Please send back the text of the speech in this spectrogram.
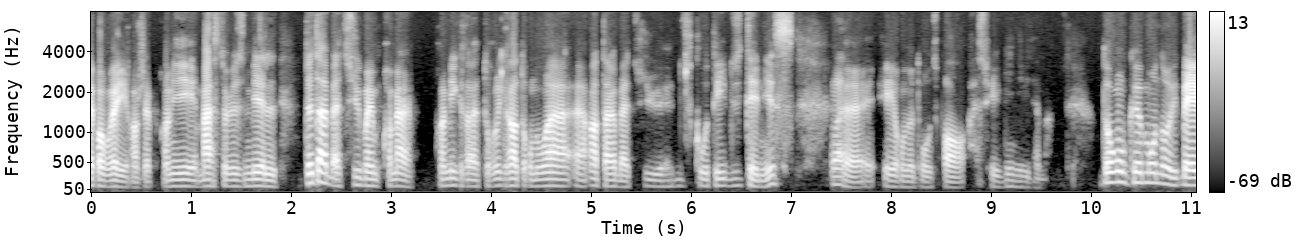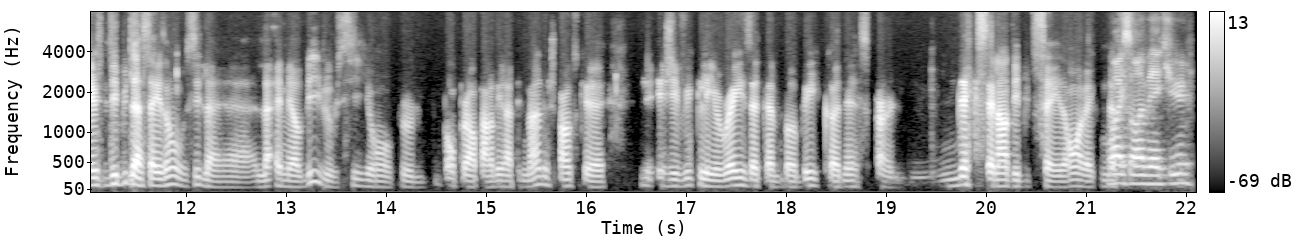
ben, pas premier grand chelem, premier Masters 1000 de terre battue, même première, premier grand, grand tournoi euh, en terre battue euh, du côté du tennis. Ouais. Euh, et on a d'autres sports à suivre, bien évidemment. Donc, euh, mon ben, début de la saison aussi, la, la MLB aussi, on peut, on peut en parler rapidement. là. Je pense que j'ai vu que les Rays de Tampa Bay connaissent un excellent début de saison avec neuf Ouais, ils sont invaincus.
